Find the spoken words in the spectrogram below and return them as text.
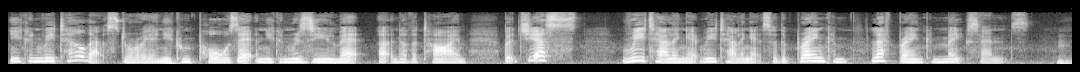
you can retell that story and you can pause it and you can resume it at another time. But just retelling it, retelling it, so the brain can, left brain can make sense. Hmm.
